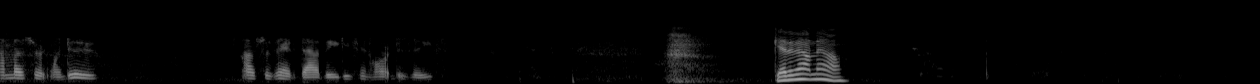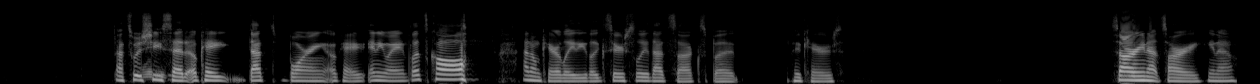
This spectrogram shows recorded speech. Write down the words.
I most certainly do. I also had diabetes and heart disease. Get it out now. That's what she said. Okay, that's boring. Okay, anyway, let's call. I don't care, lady. Like, seriously, that sucks, but who cares? Sorry, not sorry, you know?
